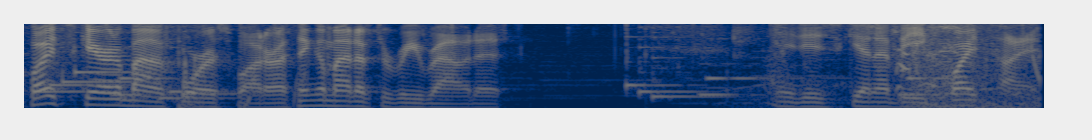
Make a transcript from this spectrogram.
quite scared about my forest water. I think I might have to reroute it. It is gonna be quite tight.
